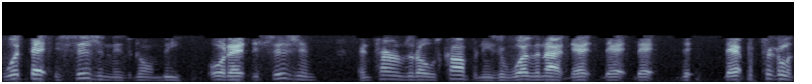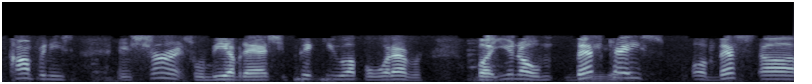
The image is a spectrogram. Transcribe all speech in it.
what that decision is going to be, or that decision in terms of those companies, and whether or not that that that that, that particular company's insurance will be able to actually pick you up or whatever. But you know, best case or best uh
